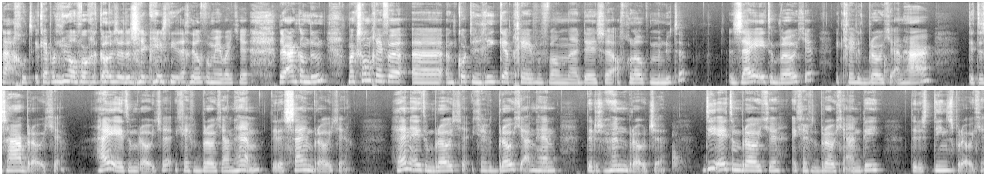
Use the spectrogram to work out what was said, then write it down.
Nou goed, ik heb er nu al voor gekozen, dus ik weet niet echt heel veel meer wat je eraan kan doen. Maar ik zal nog even uh, een korte recap geven van uh, deze afgelopen minuten. Zij eet een broodje, ik geef het broodje aan haar. Dit is haar broodje. Hij eet een broodje, ik geef het broodje aan hem. Dit is zijn broodje. Hen eet een broodje, ik geef het broodje aan hen. Dit is hun broodje. Die eet een broodje, ik geef het broodje aan die. Dit is diens broodje.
